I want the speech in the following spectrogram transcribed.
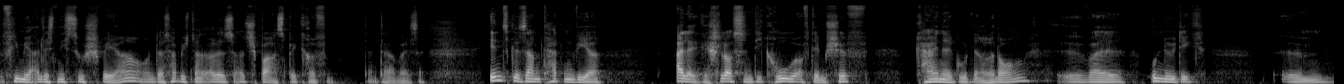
fiel mir alles nicht so schwer und das habe ich dann alles als Spaß begriffen, dann teilweise. Insgesamt hatten wir alle geschlossen, die Crew auf dem Schiff, keine guten Erinnerungen, äh, weil unnötig ähm,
